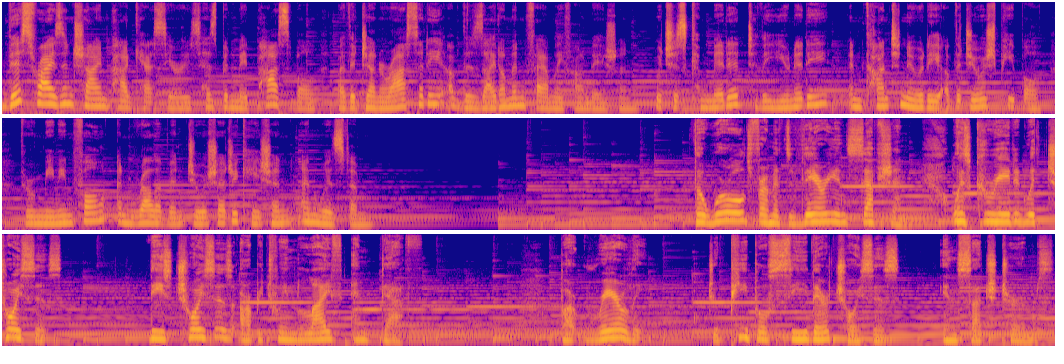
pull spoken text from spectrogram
This Rise and Shine podcast series has been made possible by the generosity of the Zeidelman Family Foundation, which is committed to the unity and continuity of the Jewish people through meaningful and relevant Jewish education and wisdom. The world, from its very inception, was created with choices. These choices are between life and death. But rarely do people see their choices in such terms?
